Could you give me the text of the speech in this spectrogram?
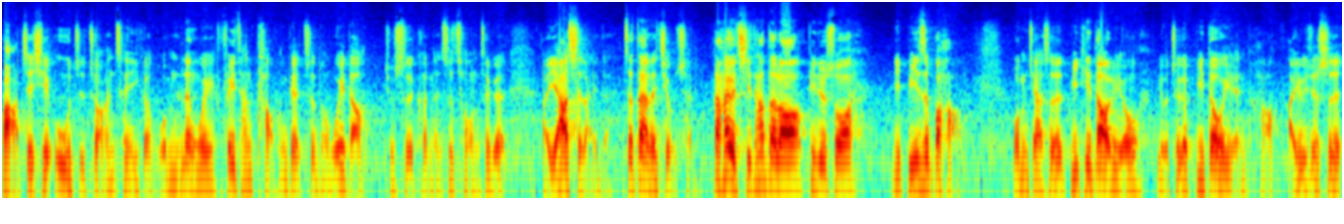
把这些物质转换成一个我们认为非常讨厌的这种味道，就是可能是从这个呃牙齿来的，这占了九成。那还有其他的喽，譬如说你鼻子不好，我们假设鼻涕倒流，有这个鼻窦炎，好，还有就是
